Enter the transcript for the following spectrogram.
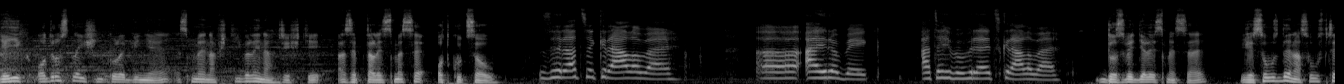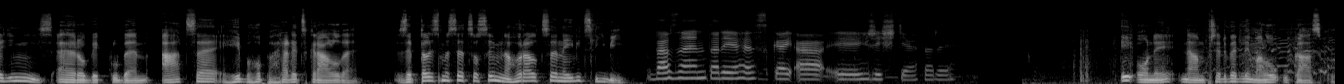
Jejich odrostlejší kolegyně jsme navštívili na hřišti a zeptali jsme se, odkud jsou. Z Hradce Králové, uh, aerobik a tehdy Hradec Králové. Dozvěděli jsme se, že jsou zde na soustředění s aerobik klubem AC Hip Hop Hradec Králové. Zeptali jsme se, co se jim na Horalce nejvíc líbí. Bazén tady je hezký a i hřiště tady. I oni nám předvedli malou ukázku.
